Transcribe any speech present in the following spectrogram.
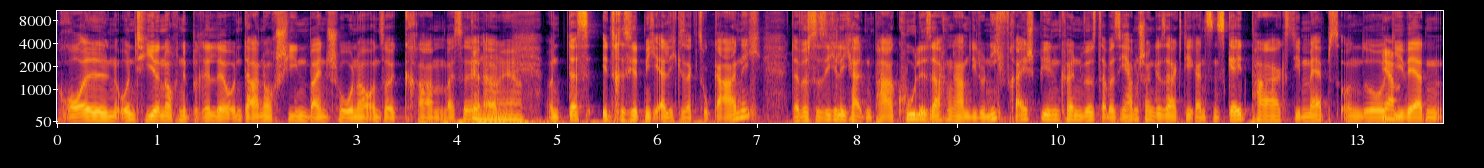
Rollen und hier noch eine Brille und da noch Schienbeinschoner und so Kram, weißt du? Genau, ja. Und das interessiert mich ehrlich gesagt so gar nicht. Da wirst du sicherlich halt ein paar coole Sachen haben, die du nicht freispielen können wirst, aber sie haben schon gesagt, die ganzen Skateparks, die Maps und so, Ja. die werden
